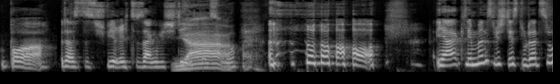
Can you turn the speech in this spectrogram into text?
Boah, das ist schwierig zu sagen, wie stehe Ja. ich dazu. ja, Clemens, wie stehst du dazu?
